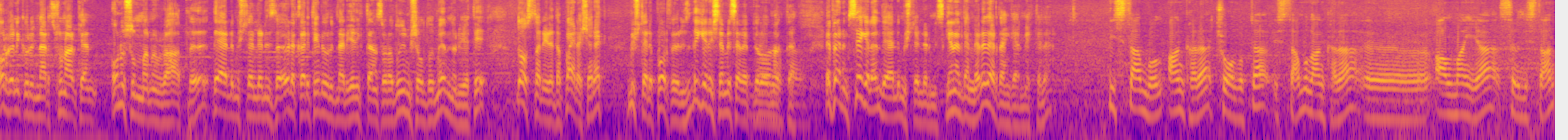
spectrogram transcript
organik ürünler sunarken onu sunmanın rahatlığı, değerli müşterileriniz de öyle kaliteli ürünler yedikten sonra duymuş olduğu memnuniyeti dostlarıyla da paylaşarak müşteri portföyünüzün de genişleme sebepleri Doğru olmakta. efendim. Efendim size gelen değerli müşterilerimiz genelde nerelerden gelmekteler? İstanbul, Ankara, çoğunlukta İstanbul, Ankara, e, Almanya, Sırbistan,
